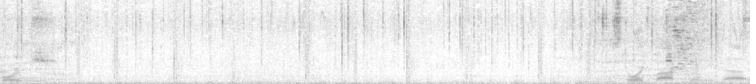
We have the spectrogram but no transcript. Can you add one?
torch. Storage box, need that.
